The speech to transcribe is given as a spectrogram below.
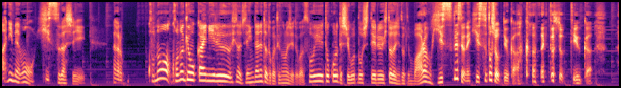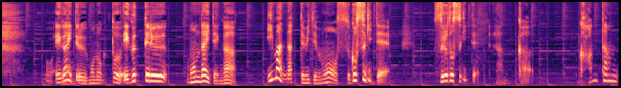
アニメも必須だし、だからこの、この業界にいる人たち、インターネットとかテクノロジーとか、そういうところで仕事をしてる人たちにとっても、あれはもう必須ですよね。必須図書っていうか、関西図書っていうか、もう描いてるものとえぐってる問題点が、今になってみても、すごすぎて、鋭すぎて、なんか、簡単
